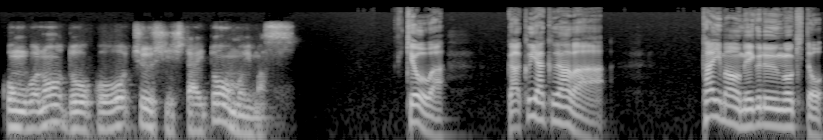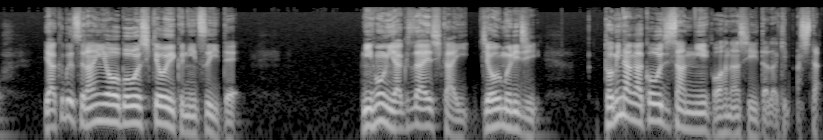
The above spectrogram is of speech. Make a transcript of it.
今後の動向を注視したいと思います今日は学薬アワー大麻をめぐる動きと薬物乱用防止教育について日本薬剤師会常務理事富永浩二さんにお話しいただきました。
